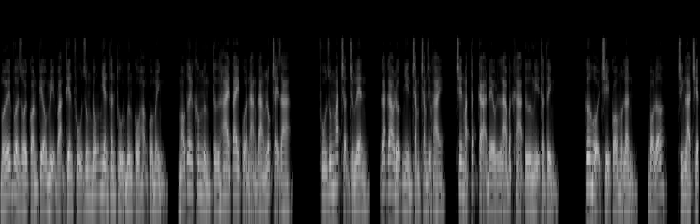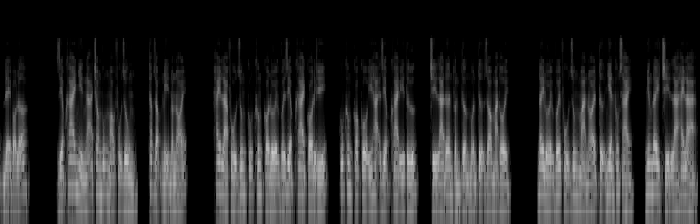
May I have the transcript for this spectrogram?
Mới vừa rồi còn kiều mị vạn thiên phù dung bỗng nhiên thân thủ bưng cổ họng của mình, máu tươi không ngừng từ hai tay của nàng đang lúc chảy ra. Phù dung mắt trợn trừng lên, gắt gao được nhìn chằm chằm diệp khai, trên mặt tất cả đều là bất khả tư nghị thần tình cơ hội chỉ có một lần, bỏ lỡ, chính là triệt để bỏ lỡ. Diệp khai nhìn ngã trong vũng máu phù dung, thấp giọng nỉ nó nói, hay là phù dung cũng không có đối với diệp khai có ý, cũng không có cố ý hại diệp khai ý tứ, chỉ là đơn thuần tưởng muốn tự do mà thôi. Đây đối với phù dung mà nói tự nhiên không sai, nhưng đây chỉ là hay là,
